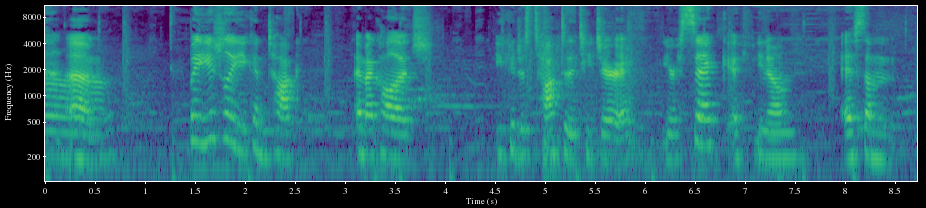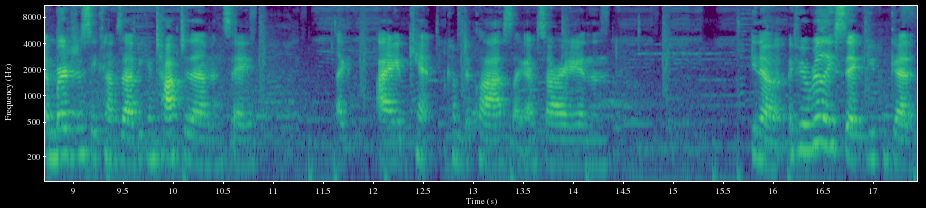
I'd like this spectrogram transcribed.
嗯 um, ah. but usually you can talk at my college. You could just talk to the teacher if you're sick. If you know, mm. if some emergency comes up, you can talk to them and say, like, I can't come to class. Like, I'm sorry. And then, you know, if you're really sick, you can get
